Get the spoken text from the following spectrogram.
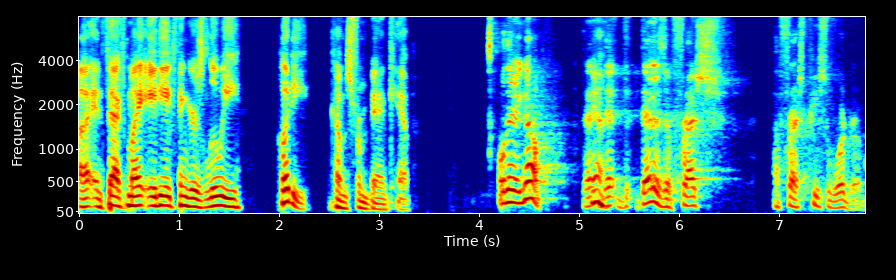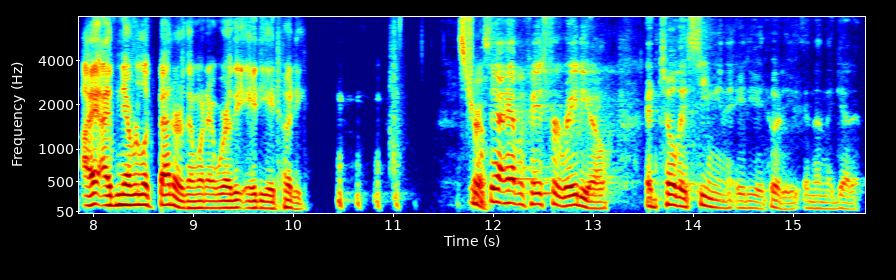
Uh, in fact, my 88 Fingers Louie hoodie comes from Bandcamp. Well, there you go. That, Yeah. that, that is a fresh a fresh piece of wardrobe. I, I've never looked better than when I wear the 88 hoodie. It's true. People say I have a face for radio until they see me in an 88 hoodie and then they get it.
